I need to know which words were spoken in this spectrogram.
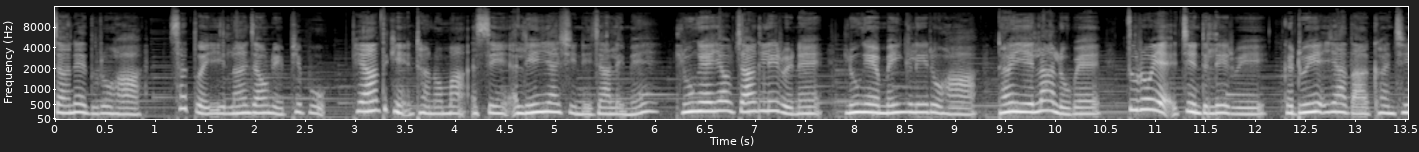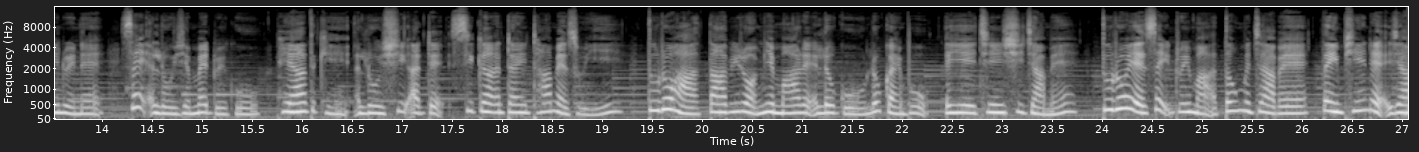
ကြံတဲ့သူတို့ဟာဆက်သွယ်ရေးလမ်းကြောင်းတွေဖြစ်ဖို့ဖျားသခင်အထံတော်မှာအစဉ်အလင်းရရှိနေကြလိမ့်မယ်။လူငယ်ယောက်ျားကလေးတွေနဲ့လူငယ်မိန်းကလေးတို့ဟာဒံရည်လလိုပဲ သူတို့ရဲ့အကျင့်ဓလေ့တွေကတွင်းအရသာခံချင်းတွေနဲ့စိတ်အလိုရမက်တွေကိုဖျားသခင်အလိုရှိအပ်တဲ့စီကံအတိုင်းထားမယ်ဆိုရင်သူတို့ဟာတာပြီးတော့မြင့်မားတဲ့အလုပ်ကိုလုပ်ကင်ဖို့အရေးချင်းရှိကြမယ်။သူတို့ရဲ့စိတ်အတွင်းမှာအသုံးမကျပဲတိမ်ပြင်းတဲ့အရာ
